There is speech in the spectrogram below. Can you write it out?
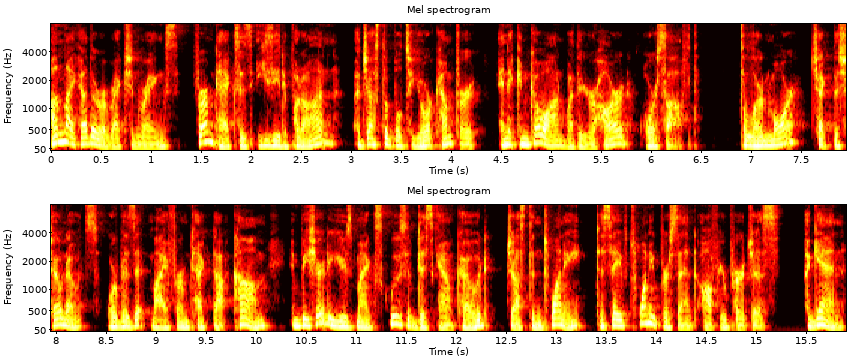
Unlike other erection rings, FirmTech is easy to put on, adjustable to your comfort, and it can go on whether you're hard or soft. To learn more, check the show notes or visit myfirmtech.com and be sure to use my exclusive discount code, Justin20, to save 20% off your purchase. Again,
